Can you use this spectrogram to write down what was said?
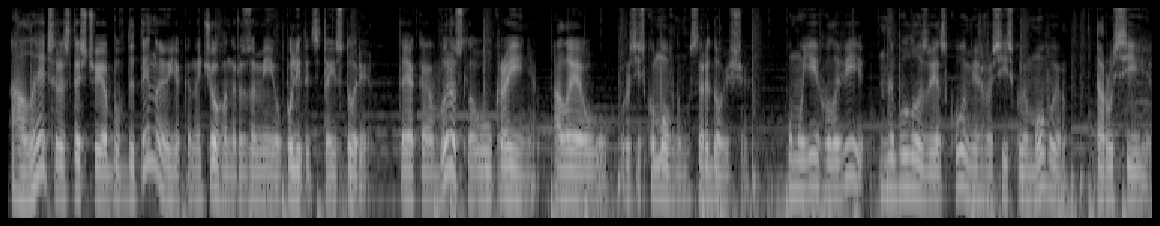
Але через те, що я був дитиною, яка нічого не розуміє у політиці та історії, та яка виросла у Україні, але у російськомовному середовищі, у моїй голові не було зв'язку між російською мовою та Росією.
